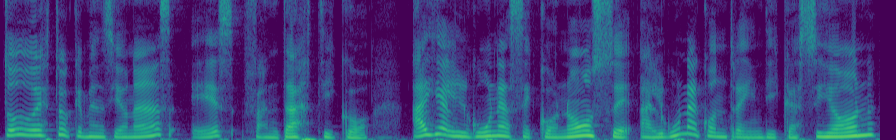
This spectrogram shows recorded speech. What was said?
todo esto que mencionás es fantástico. ¿Hay alguna, se conoce, alguna contraindicación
